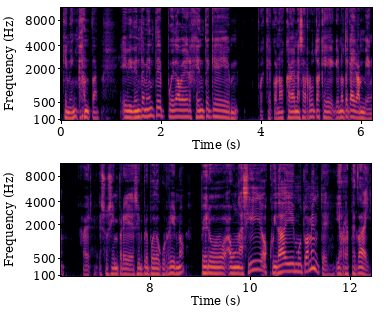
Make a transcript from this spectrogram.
que me encantan. Evidentemente puede haber gente que, pues que conozcas en esas rutas que, no te caigan bien. A ver, eso siempre, siempre puede ocurrir, ¿no? Pero aún así os cuidáis mutuamente y os respetáis,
